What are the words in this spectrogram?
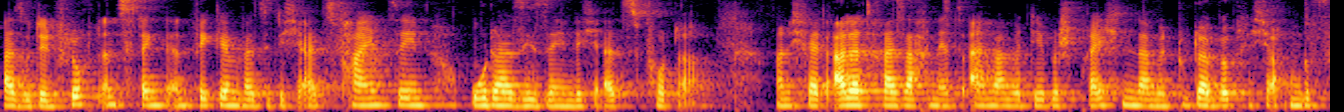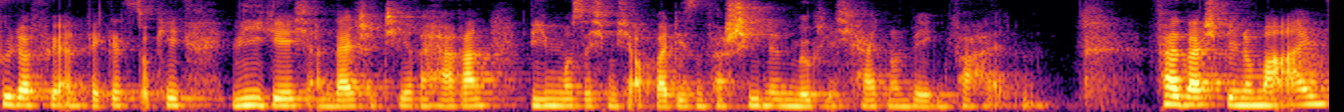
also den Fluchtinstinkt entwickeln, weil sie dich als Feind sehen oder sie sehen dich als Futter. Und ich werde alle drei Sachen jetzt einmal mit dir besprechen, damit du da wirklich auch ein Gefühl dafür entwickelst, okay, wie gehe ich an welche Tiere heran, wie muss ich mich auch bei diesen verschiedenen Möglichkeiten und Wegen verhalten. Fallbeispiel Nummer eins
